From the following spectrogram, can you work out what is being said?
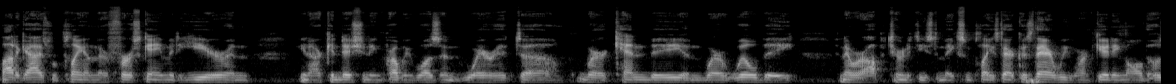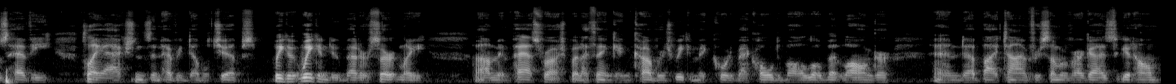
a lot of guys were playing their first game of the year, and you know our conditioning probably wasn't where it uh, where it can be and where it will be and there were opportunities to make some plays there because there we weren't getting all those heavy play actions and heavy double chips. We can we can do better certainly um, in pass rush, but I think in coverage we can make quarterback hold the ball a little bit longer and uh, buy time for some of our guys to get home.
